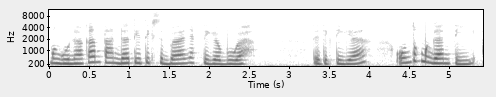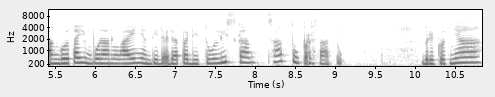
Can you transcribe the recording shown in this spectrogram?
menggunakan tanda titik sebanyak tiga buah. Titik tiga untuk mengganti anggota himpunan lain yang tidak dapat dituliskan satu persatu. Berikutnya,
